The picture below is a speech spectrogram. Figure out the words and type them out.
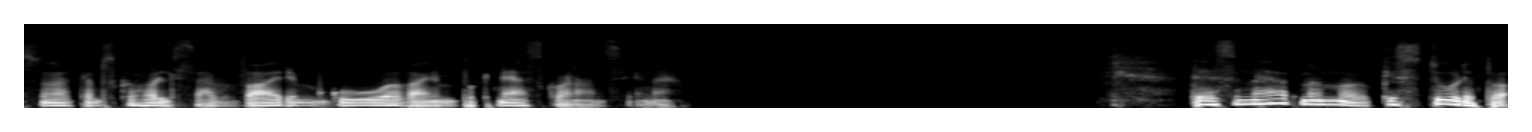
sånn at de skal holde seg varm, god og varm på kneskålene sine. Det som er at Man må jo ikke stole på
